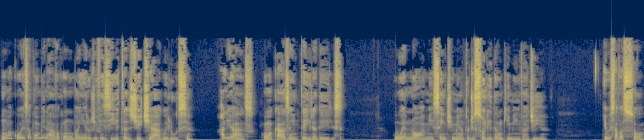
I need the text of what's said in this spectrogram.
Uma coisa combinava com o banheiro de visitas de Tiago e Lúcia. Aliás, com a casa inteira deles. O enorme sentimento de solidão que me invadia. Eu estava só,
